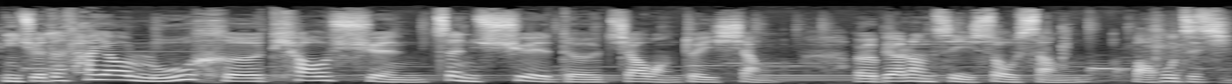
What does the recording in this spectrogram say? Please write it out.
你觉得他要如何挑选正确的交往对象，而不要让自己受伤，保护自己？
